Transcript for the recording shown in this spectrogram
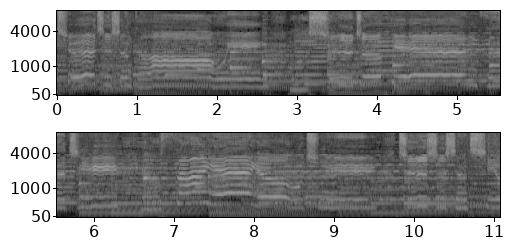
却只剩倒影。我试着骗自己，有散也有聚，只是想起了，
